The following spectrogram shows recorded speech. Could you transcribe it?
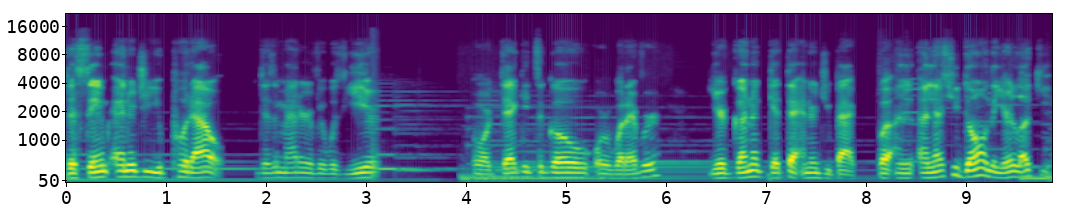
the same energy you put out doesn't matter if it was years or decades ago or whatever. You're gonna get that energy back. But un- unless you don't, then you're lucky.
